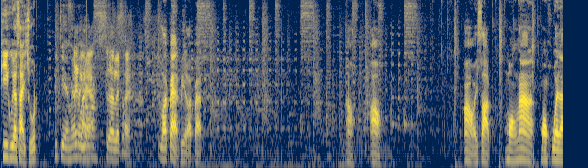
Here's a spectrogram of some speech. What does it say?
พี่กูจะใส่ชุด พี่เจมไม่เล็ได้กไปอะไรยุ่งอะเสื้อเล็กอะไรร้อยแปดพี่ร้อยแปดอ้าวอ้าวอ้าวไอสัตว์มองหน้ามองคุยอะไร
